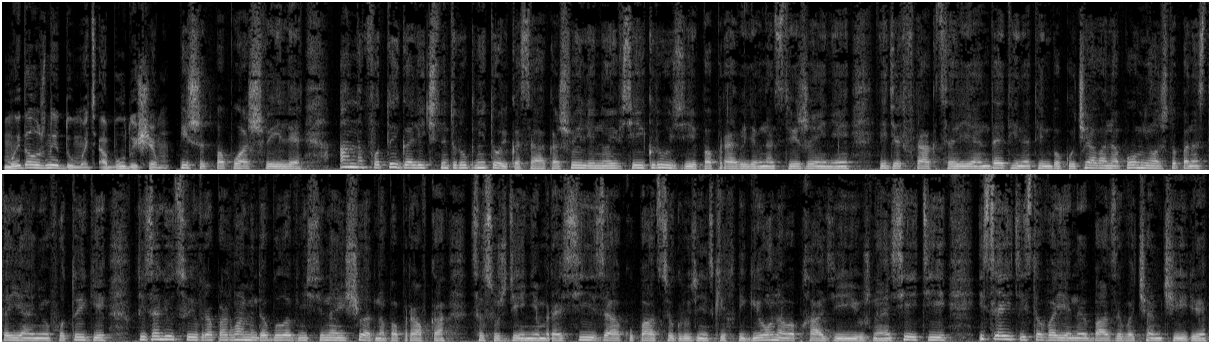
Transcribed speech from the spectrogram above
Мы должны думать о будущем. Пишет Папуашвили. Анна Фотыга – личный друг не только Саакашвили, но и всей Грузии, поправили в нацдвижении. Лидер фракции фракция ЕНД Тина Тимбакучава напомнила, что по настоянию Футыги в резолюцию Европарламента была внесена еще одна поправка с осуждением России за оккупацию грузинских регионов Абхазии и Южной Осетии и строительство военной базы в Ачамчире,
